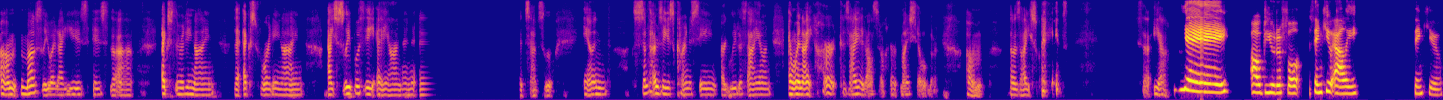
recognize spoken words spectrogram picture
Um, mostly what I use is the X39, the X49. I sleep with the Aeon and it, it's absolute. And sometimes I was Carnosine or glutathione. And when I hurt, because I had also hurt my shoulder, um, those ice waves, so yeah. Yay. Oh, beautiful. Thank you, Allie. Thank you.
